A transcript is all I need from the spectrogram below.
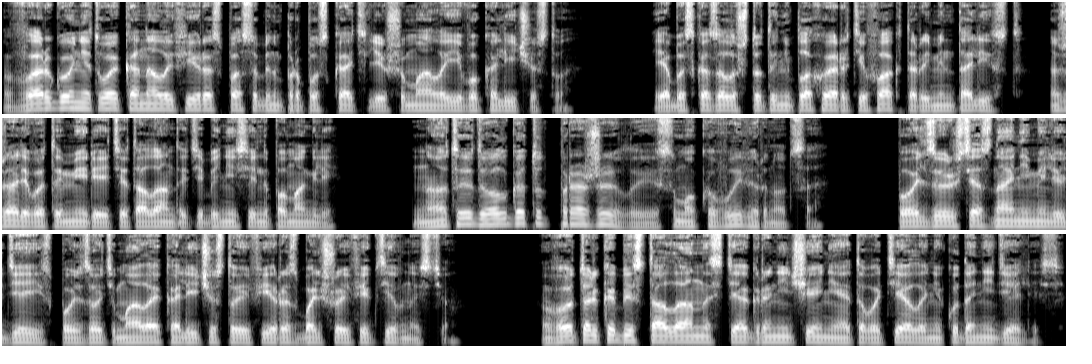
В Аргоне твой канал эфира способен пропускать лишь малое его количество. Я бы сказал, что ты неплохой артефактор и менталист. Жаль, в этом мире эти таланты тебе не сильно помогли. Но ты долго тут прожил и смог вывернуться. Пользуешься знаниями людей, использовать малое количество эфира с большой эффективностью. Вот только бесталанность и ограничения этого тела никуда не делись.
